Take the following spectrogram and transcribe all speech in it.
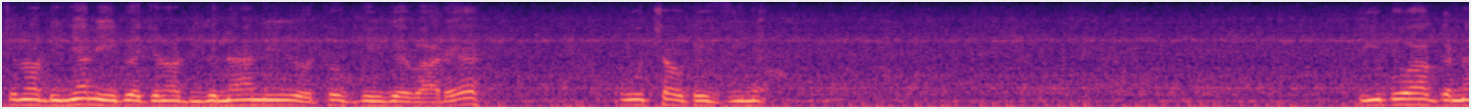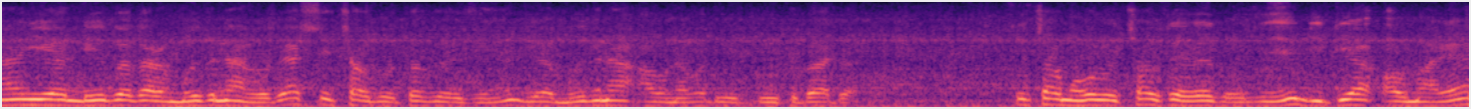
ကျွန်တော်ဒီညနေအတွက်ကျွန်တော်ဒီကနန်းလေးကိုထုတ်ပေးခဲ့ပါတယ်ကို 6ထိပ်စီနဲ့ဒီဘွားကနန်းရဲ့လေးဘက်ကတော့မွေးကနန်းကိုဗျာ86ကိုထွက်ပြရှင်ဒီကမွေးကနန်းအောင်တော့ဒီဒီတစ်ပတ်အတွက်86မဟုတ်လို့60ပဲဆိုရင်ဒီတရားအောင်ပါတယ်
